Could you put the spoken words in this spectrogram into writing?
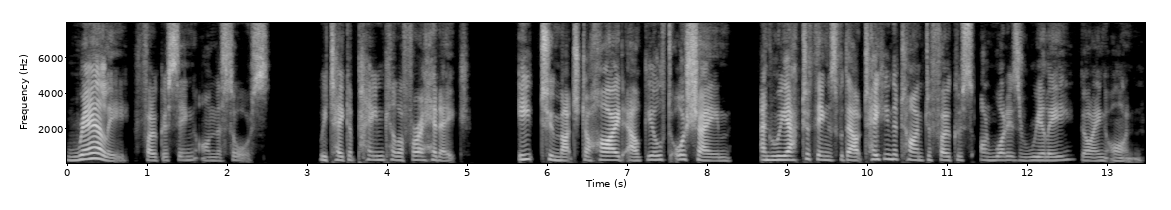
rarely focusing on the source. We take a painkiller for a headache, eat too much to hide our guilt or shame, and react to things without taking the time to focus on what is really going on.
